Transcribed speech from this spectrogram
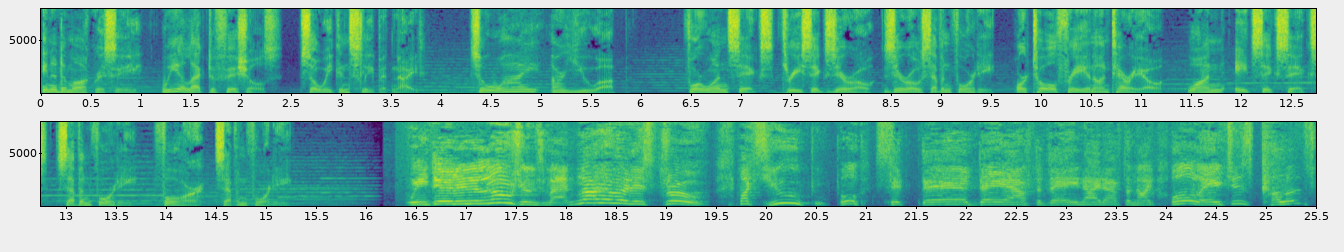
In a democracy, we elect officials so we can sleep at night. So why are you up? 416 360 0740 or toll free in Ontario 1 866 740 4740. We deal in illusions, man. None of it is true. But you people sit there day after day, night after night, all ages, colors,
